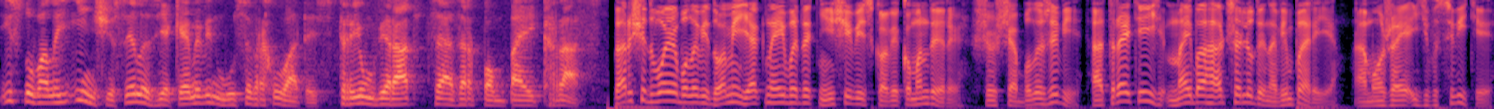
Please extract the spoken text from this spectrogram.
Існували й інші сили, з якими він мусив рахуватись: Тріумвірат, Цезар, Помпей, Крас. Перші двоє були відомі як найвидатніші військові командири, що ще були живі, а третій найбагатша людина в імперії, а може й в світі.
